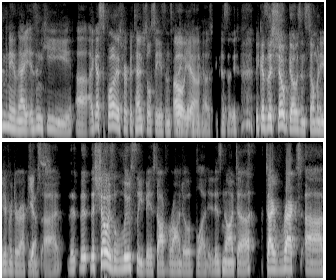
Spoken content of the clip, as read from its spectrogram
of the Night, isn't he? Uh, I guess spoilers for potential seasons. But Oh, again, yeah. who knows? Because because the show goes in so many different directions. Yes. Uh, the, the the show is loosely based off Rondo of Blood. It is not a direct, uh,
